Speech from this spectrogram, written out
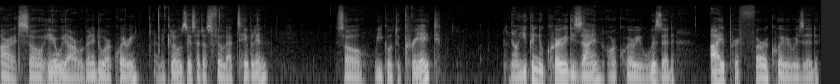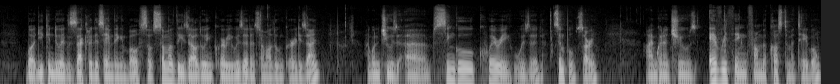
All right, so here we are. We're going to do our query. Let me close this. I just fill that table in. So we go to create. Now you can do query design or query wizard. I prefer query wizard, but you can do exactly the same thing in both. So some of these I'll do in query wizard and some I'll do in query design. I'm going to choose a single query wizard, simple, sorry. I'm going to choose everything from the customer table.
